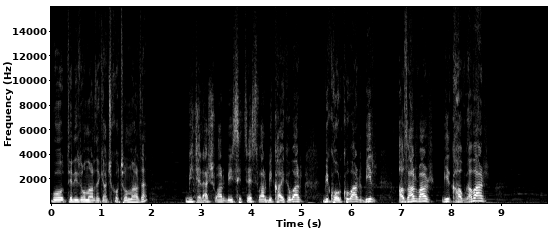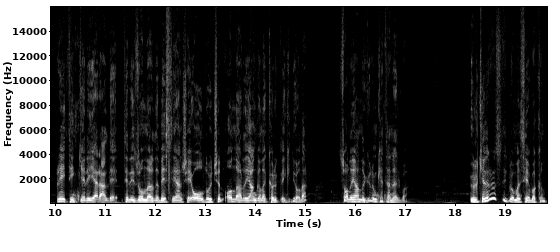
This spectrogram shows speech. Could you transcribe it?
Bu televizyonlardaki açık oturumlarda bir telaş var, bir stres var, bir kaygı var, bir korku var, bir azar var, bir kavga var. Rating gereği herhalde televizyonları da besleyen şey olduğu için onlar da yangına körükle gidiyorlar. Sonra yandı gülüm keten elba. Ülkeler arası diplomasiye bakın.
